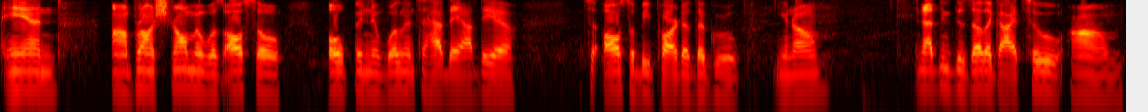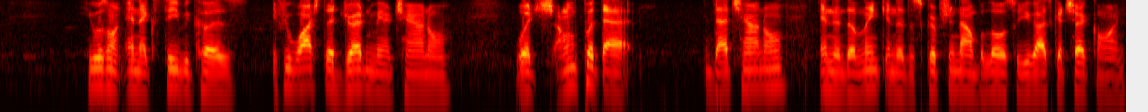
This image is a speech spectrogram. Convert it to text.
And um, Braun Strowman was also open and willing to have the idea to also be part of the group. You know, and I think this other guy too. Um, he was on NXT because if you watch the Dreadmare channel, which I'm gonna put that that channel and then the link in the description down below so you guys could check on.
